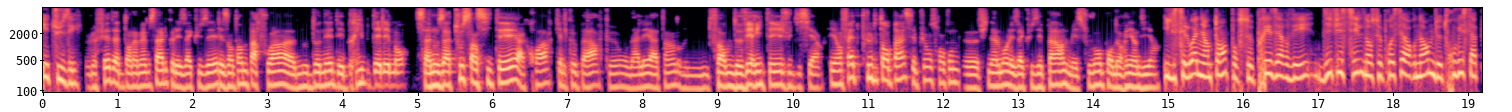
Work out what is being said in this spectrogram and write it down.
est usé. Le fait d'être dans la même salle que les accusés, les entendre parfois euh, nous donner des bribes d'éléments, ça nous a tous incités à croire quelque part qu'on allait atteindre une forme de vérité judiciaire. Et en fait, plus le temps passe et plus on se rend compte que finalement les accusés parlent, mais souvent pour ne rien dire. Il s'éloigne un temps pour se préserver. Difficile dans ce procès hors norme de trouver sa place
